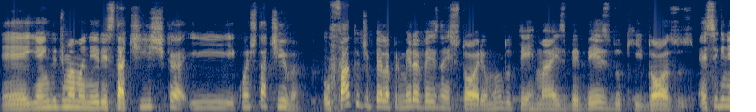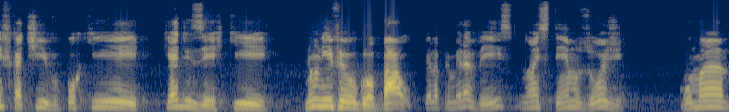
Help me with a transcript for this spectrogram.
é, e ainda de uma maneira estatística e quantitativa. O fato de, pela primeira vez na história, o mundo ter mais bebês do que idosos é significativo porque quer dizer que, num nível global, pela primeira vez, nós temos hoje uma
